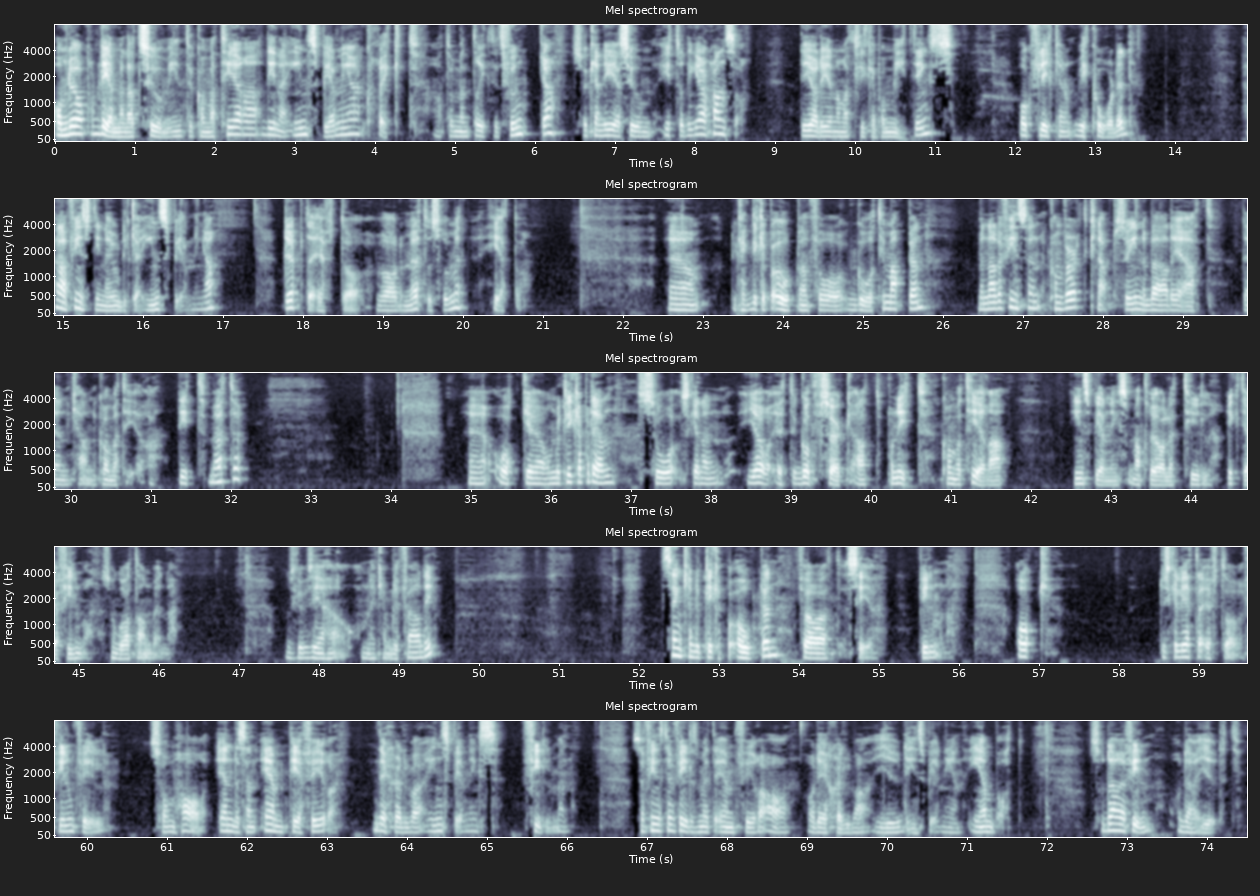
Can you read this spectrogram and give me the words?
Om du har problem med att Zoom inte konverterar dina inspelningar korrekt, att de inte riktigt funkar, så kan du ge Zoom ytterligare chanser. Det gör du genom att klicka på Meetings och fliken Recorded. Här finns dina olika inspelningar, döpta efter vad mötesrummet heter. Eh, du kan klicka på Open för att gå till mappen. Men när det finns en Convert-knapp så innebär det att den kan konvertera ditt möte. Eh, och eh, om du klickar på den så ska den göra ett gott försök att på nytt konvertera inspelningsmaterialet till riktiga filmer som går att använda. Nu ska vi se här om den kan bli färdig. Sen kan du klicka på Open för att se filmerna. Och du ska leta efter filmfil som har ändelsen MP4. Det är själva inspelningsfilmen. Sen finns det en fil som heter M4A och det är själva ljudinspelningen enbart. Så där är film och där är ljudet.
